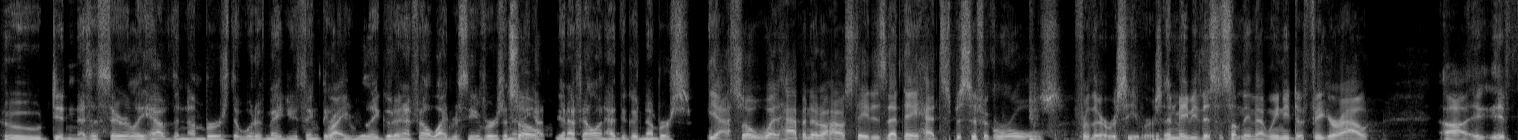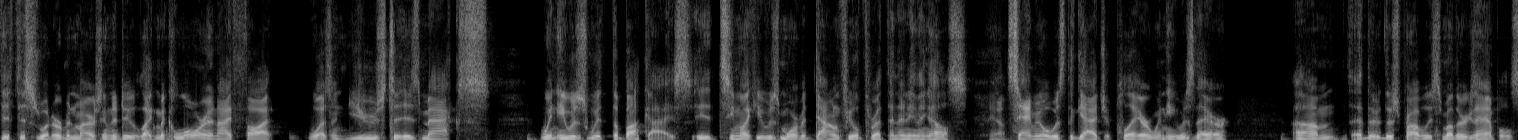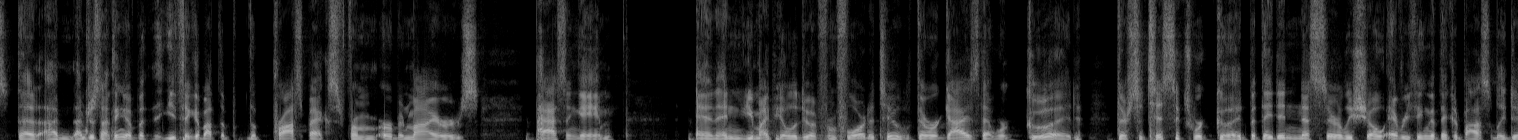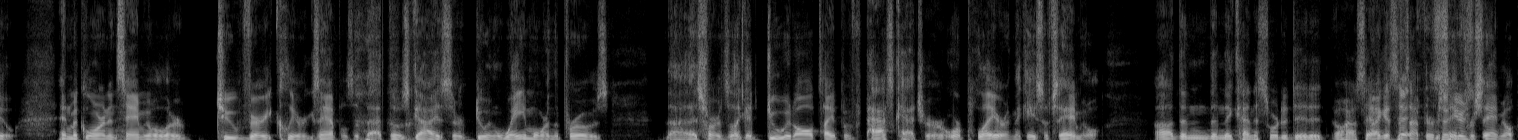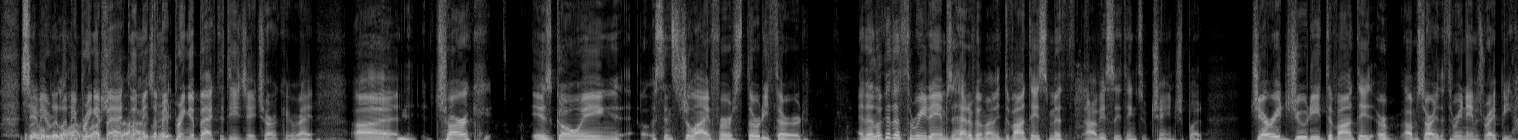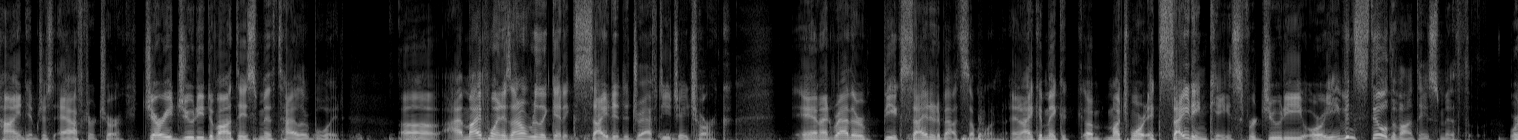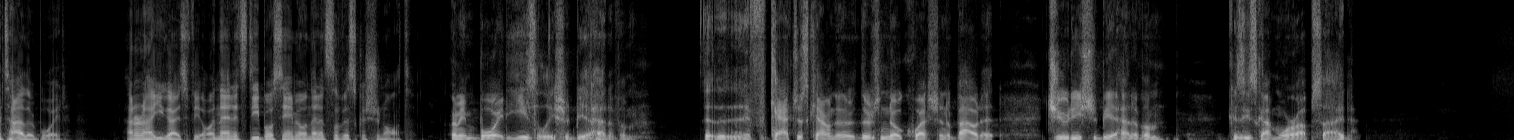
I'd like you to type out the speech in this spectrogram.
who didn't necessarily have the numbers that would have made you think they Right. would be really good NFL wide receivers, and then So- they got to the NFL and had the good numbers? Yeah. So what happened at Ohio State is that they had specific roles for their receivers, and maybe this is something that we need to figure out uh, if if this is what Urban Meyer's going to do. Like McLaurin, I thought wasn't used to his max when he was with the Buckeyes. It seemed like he was more of a downfield threat than anything else. Yeah. Samuel was the gadget player when he was there. Um, there, there's probably some other examples that I'm, I'm just not thinking of. But you think about the the prospects from Urban Meyer's passing game, and and you might be able to do it from Florida too. There were guys that were good. Their statistics were good, but they didn't necessarily show everything that they could possibly do. And McLaurin and Samuel are two very clear examples of that. Those guys are doing way more in the pros uh, as far as like a do it all type of pass catcher or player in the case of Samuel. Uh, than than they kind of sort of did at Ohio State. I guess it's not fair to so say for Samuel. Samuel let me, let me bring it back. Let me Ohio let me bring it back to DJ Chark here, right? Uh, Chark is going uh, since July first, thirty third, and then look at the three names ahead of him. I mean, DeVonta Smith. Obviously, things have changed, but Jerry Jeudy, DeVonta, or I'm sorry, the three names right behind him, just after Chark. Jerry Jeudy, DeVonta Smith, Tyler Boyd. Uh, I, my point is, I don't really get excited to draft DJ Chark and I'd rather be excited about someone. And I could make a, a much more exciting case for Jeudy or even still DeVonta Smith or Tyler Boyd. I don't know how you guys feel. And then it's Deebo Samuel, and then it's Laviska Shenault. I mean, Boyd easily should be ahead of him. Uh, If catches count, there's no question about it. Jeudy should be ahead of him because he's got more upside.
